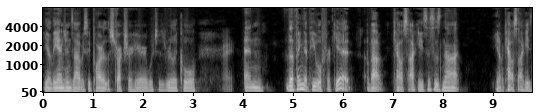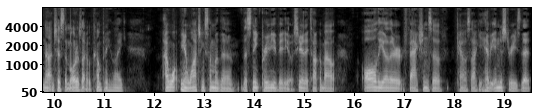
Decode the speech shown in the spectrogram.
you know, the engine's obviously part of the structure here, which is really cool. Right. And the thing that people forget about Kawasaki is this is not, you know, Kawasaki is not just a motorcycle company. Like, I want, you know, watching some of the, the sneak preview videos here, they talk about all the other factions of Kawasaki heavy industries that,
